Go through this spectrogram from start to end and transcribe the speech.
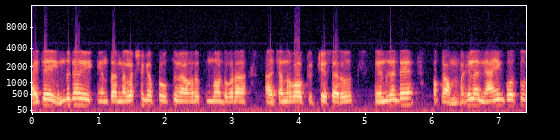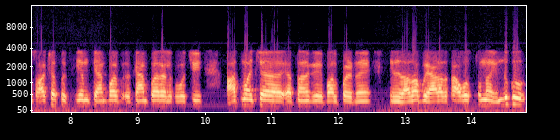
అయితే ఎందుకని ఇంత నిర్లక్ష్యంగా ప్రభుత్వం వ్యవహరిస్తుందో అంటూ కూడా చంద్రబాబు ట్వీట్ చేశారు. ఎందుకంటే ఒక మహిళ న్యాయం కోరుతూ సాక్షాత్తు సీఎం క్యాంప్ క్యాంప్ కార్యాలకు వచ్చి ఆత్మహత్య యత్నానికి పాల్పడిన ఇది దాదాపు ఏడాది కావస్తున్నా ఎందుకు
